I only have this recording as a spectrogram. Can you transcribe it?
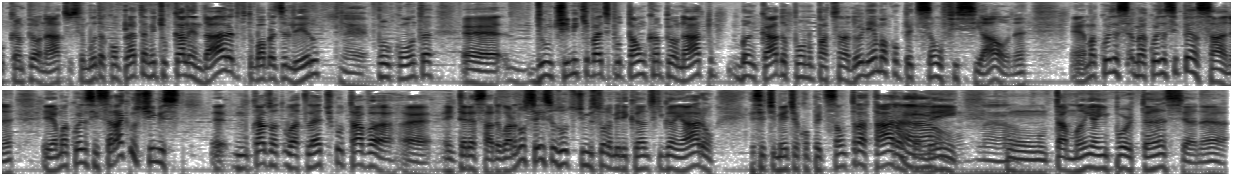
o campeonato, você muda completamente o calendário do futebol brasileiro é. por conta é, de um time que vai disputar um campeonato bancado por um patrocinador, nem é uma competição oficial, né? É uma coisa, uma coisa a se pensar, né? É uma coisa assim, será que os times, é, no caso o Atlético estava é, interessado. Agora, não sei se os outros times sul-americanos que ganharam recentemente a competição trataram não, também não. com tamanha importância, né?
